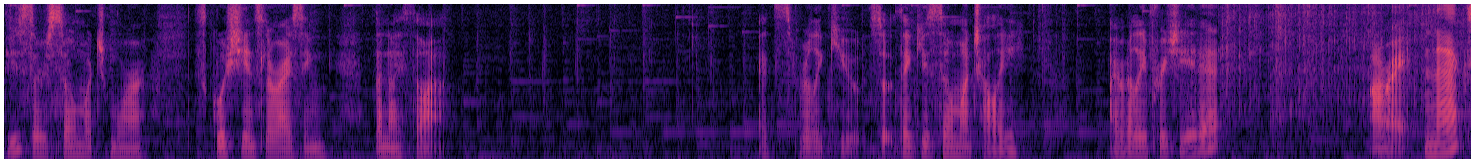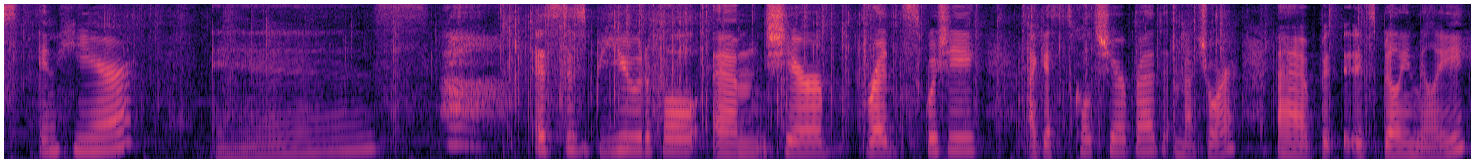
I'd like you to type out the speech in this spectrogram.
These are so much more squishy and slurrizing than I thought. It's really cute. So thank you so much, Holly. I really appreciate it. All right, next in here is, it's this beautiful um, share bread squishy. I guess it's called share bread, I'm not sure. Uh, but it's Billy and Millie.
